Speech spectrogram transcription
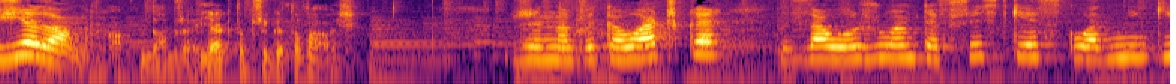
zielone, Dobrze. Jak to przygotowałeś? że na wykałaczkę założyłem te wszystkie składniki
